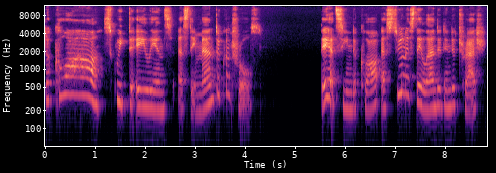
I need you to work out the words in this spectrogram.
The claw! squeaked the aliens as they manned the controls. They had seen the claw as soon as they landed in the trash.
